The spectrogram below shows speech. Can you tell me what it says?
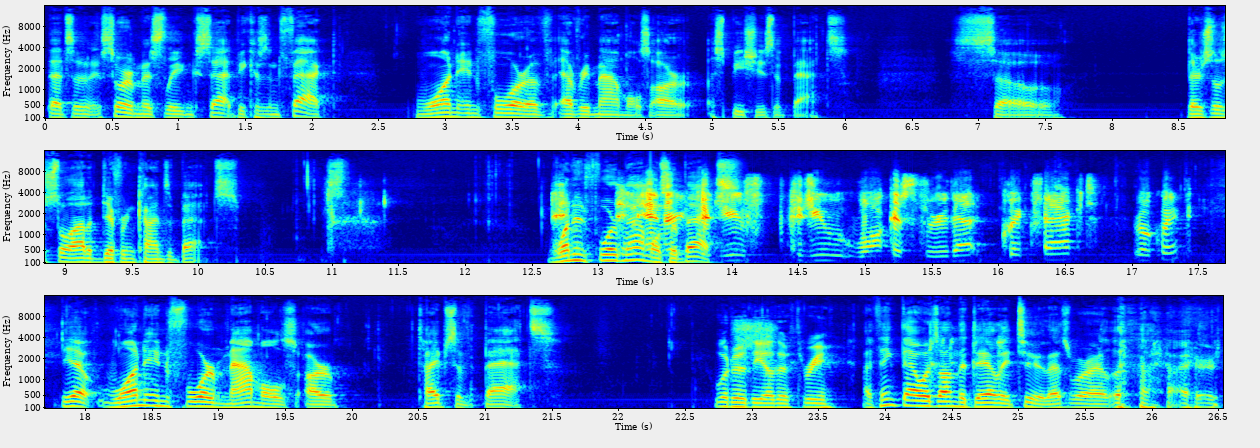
that's a sort of misleading stat because, in fact, one in four of every mammals are a species of bats. So there's just a lot of different kinds of bats. One in four And mammals Henry, are bats. Could you could you walk us through that quick fact, real quick? Yeah, one in four mammals are types of bats. What are the other three? I think that was on the daily too. That's where I, I heard.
